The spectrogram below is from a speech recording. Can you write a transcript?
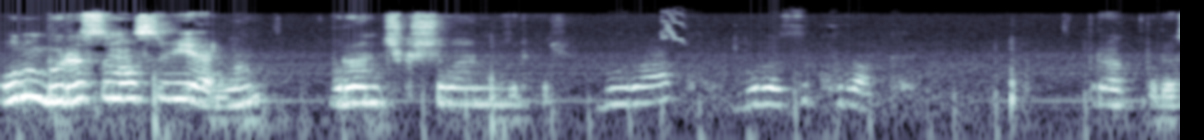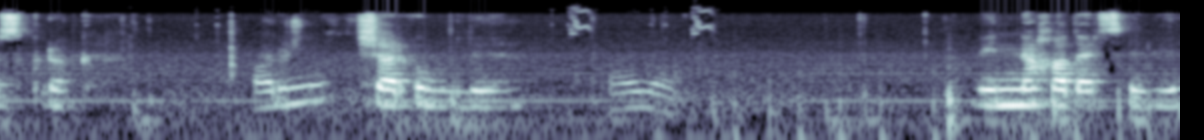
Oğlum burası nasıl bir yer lan? Buranın çıkışı var mıdır? Burak, burası kurak. Bırak burası kırak. Ali, Şarkı buldu ya. aynen. Beni ne kadar seviyor.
